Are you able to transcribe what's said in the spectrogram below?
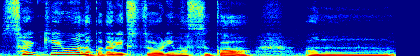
最近はなくなりつつありますがあの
